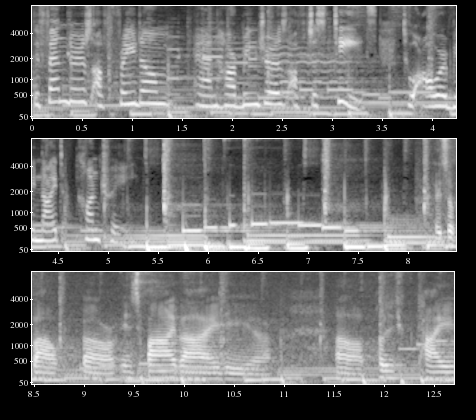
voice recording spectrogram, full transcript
defenders of freedom and harbingers of justice to our benighted country. It's about uh, inspired by the uh, uh, politi- Thai,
